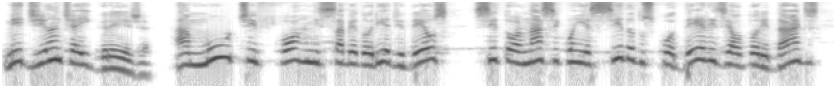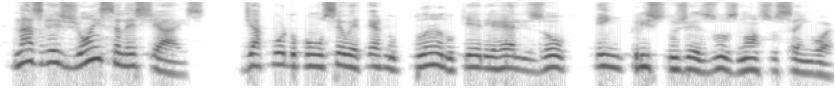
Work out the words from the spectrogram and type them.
mediante a igreja, a multiforme sabedoria de Deus se tornasse conhecida dos poderes e autoridades nas regiões celestiais, de acordo com o seu eterno plano que ele realizou em Cristo Jesus, nosso Senhor,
